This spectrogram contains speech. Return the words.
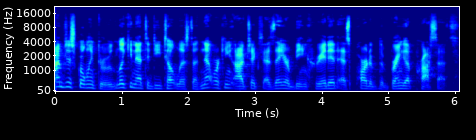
I'm just scrolling through, looking at the detailed list of networking objects as they are being created as part of the bring up process.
